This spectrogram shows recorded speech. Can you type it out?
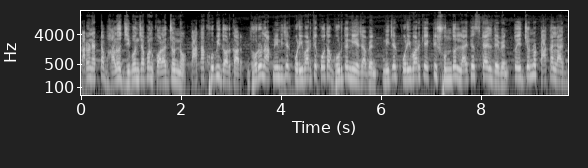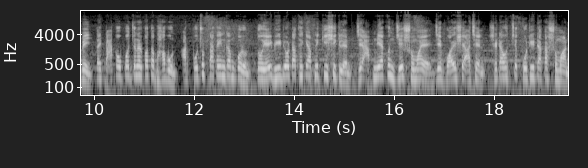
কারণ একটা ভালো জীবনযাপন করার জন্য টাকা খুবই দরকার। ধরুন আপনি নিজের পরিবারকে কোথাও ঘুরতে নিয়ে যাবেন। নিজের পরিবারকে একটি সুন্দর লাইফ স্টাইল দেবেন। তো এর জন্য টাকা লাগবেই। তাই টাকা উপার্জনের কথা ভাবুন। আর প্রচুর টাকা ইনকাম করুন। তো এই ভিডিওটা থেকে আপনি কি শিখলেন? যে আপনি এখন যে সময়ে, যে বয়সে আছেন, সেটা হচ্ছে কোটি টাকার সমান।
